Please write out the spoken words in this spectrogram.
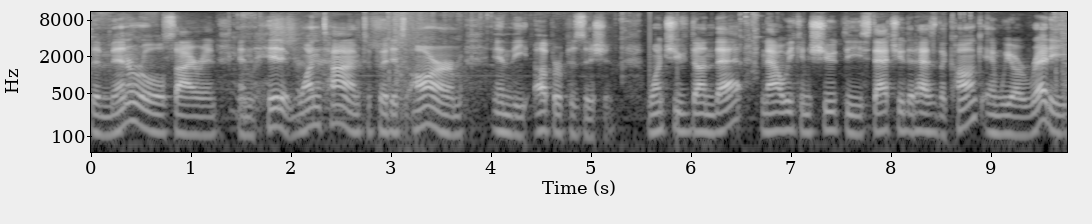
the mineral siren and hit it one time to put its arm in the upper position. Once you've done that, now we can shoot the statue that has the conch and we are ready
